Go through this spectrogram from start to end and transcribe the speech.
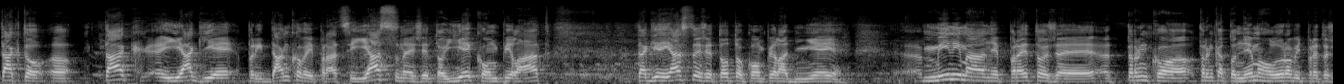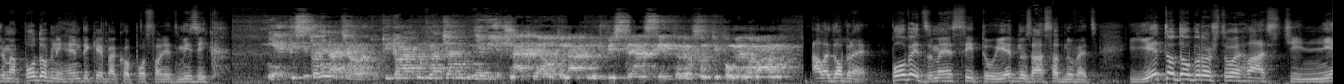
takto, uh, tak jak je pri Dankovej práci jasné, že to je kompilát, tak je jasné, že toto kompilát nie je. Minimálne preto, že Trnko, Trnka to nemohol urobiť, pretože má podobný handicap ako poslanec Mizik. Nie, ty si to nenatiaľ na to. Ty to na kľúč natiahnuť nevieš. Natiahol to na kľúč Bystriansky, ktorého som ti pomenoval. Ale dobre, povedzme si tu jednu zásadnú vec. Je to dobroš tvoj hlas, či nie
